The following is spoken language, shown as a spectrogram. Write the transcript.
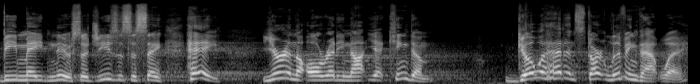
be made new. So Jesus is saying, hey, you're in the already not yet kingdom. Go ahead and start living that way.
